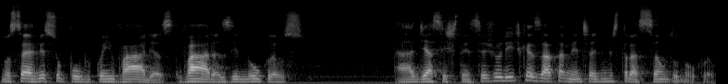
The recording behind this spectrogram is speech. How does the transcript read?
no serviço público em várias varas e núcleos ah, de assistência jurídica exatamente a administração do núcleo.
